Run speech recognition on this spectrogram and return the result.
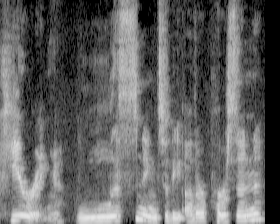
hearing, listening to the other person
